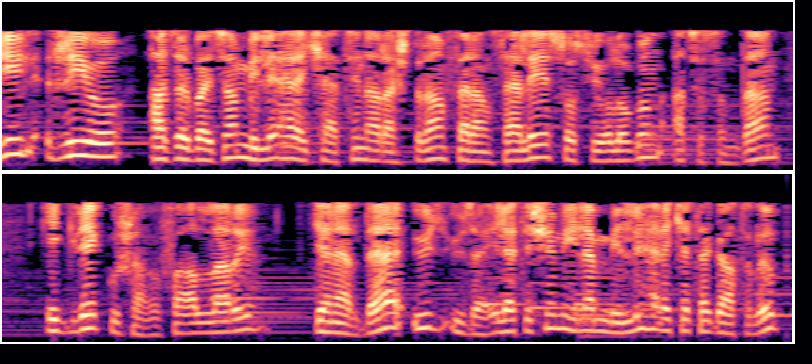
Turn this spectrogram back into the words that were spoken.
Jil Rio Azərbaycan Milli Hərəkətini araşdıran Fransəli sosioloqun açısından Y kuşağı faalları genelde üz-üzə iletişim ile milli hərəkətə qatılıb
